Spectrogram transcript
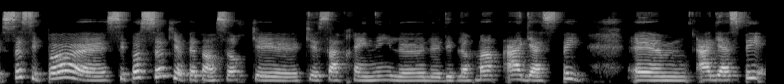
ça, c'est pas c'est pas ça qui a fait en sorte que que ça freinait le, le développement à Gaspé. à Gaspé,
